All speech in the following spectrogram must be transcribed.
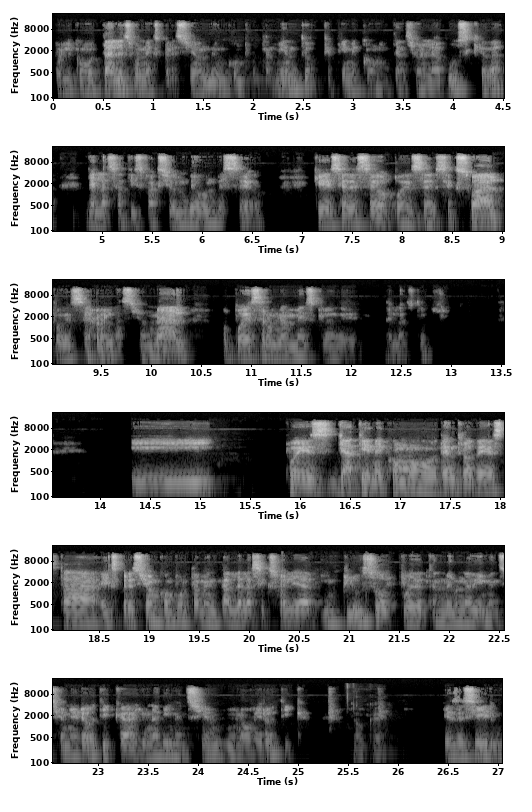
porque como tal es una expresión de un comportamiento que tiene como intención la búsqueda de la satisfacción de un deseo, que ese deseo puede ser sexual, puede ser relacional o puede ser una mezcla de, las dos. Y pues ya tiene como dentro de esta expresión comportamental de la sexualidad, incluso puede tener una dimensión erótica y una dimensión no erótica. Okay. Es decir,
